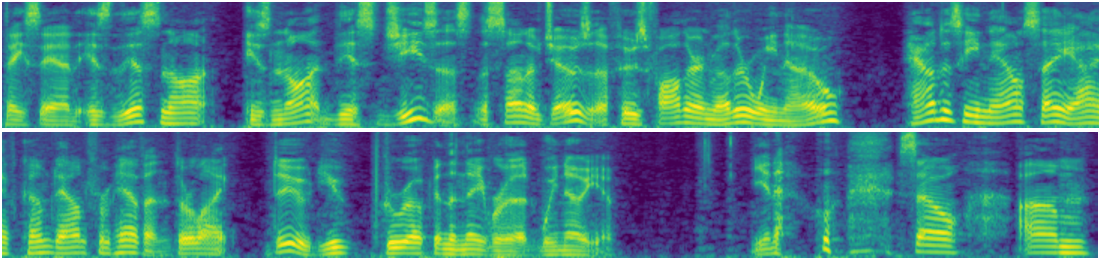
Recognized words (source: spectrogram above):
They said, "Is this not is not this Jesus, the son of Joseph, whose father and mother we know? How does he now say, I have come down from heaven?" They're like, "Dude, you grew up in the neighborhood. We know you." You know, so um,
